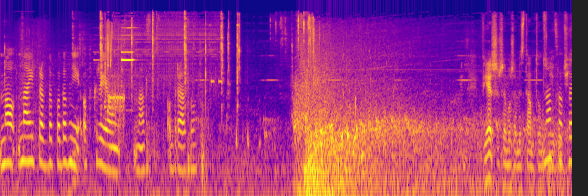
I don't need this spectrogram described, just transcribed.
No, najprawdopodobniej odkryją nas od razu. Wiesz, że możemy stamtąd No nie co wrócić. ty?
